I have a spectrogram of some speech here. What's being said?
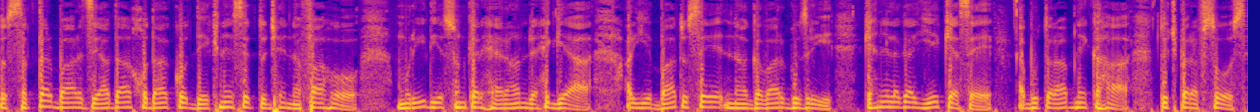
تو ستر بار زیادہ خدا کو دیکھنے سے تجھے نفع ہو۔ مرید یہ سن کر حیران رہ گیا اور یہ بات اسے ناگوار گزری۔ کہنے لگا، یہ کیسے؟ ابو تراب نے کہا، تجھ پر افسوس،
